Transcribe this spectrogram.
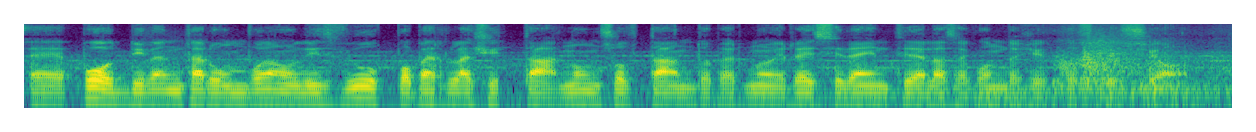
eh, può diventare un volano di sviluppo per la città, non soltanto per noi residenti della seconda circoscrizione.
